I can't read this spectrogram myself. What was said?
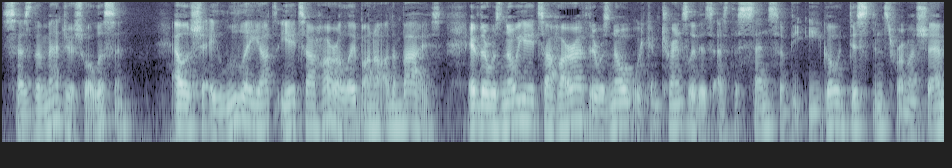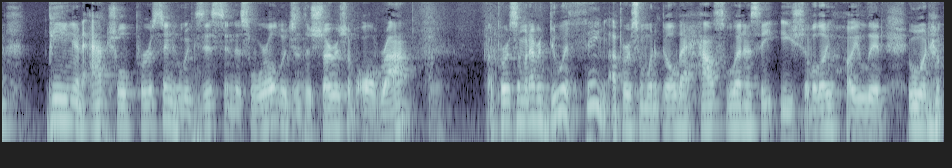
Says the Medrash. Well, listen. El she'elule yat- Yetzer Hara adam bayis. If there was no Yetzer Hara, if there was no, we can translate this as the sense of the ego, distance from Hashem, being an actual person who exists in this world, which is the shirish of all Ra. A person would never do a thing. A person wouldn't build a house, v'lo nasa isha, v'lo hoilid, wouldn't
